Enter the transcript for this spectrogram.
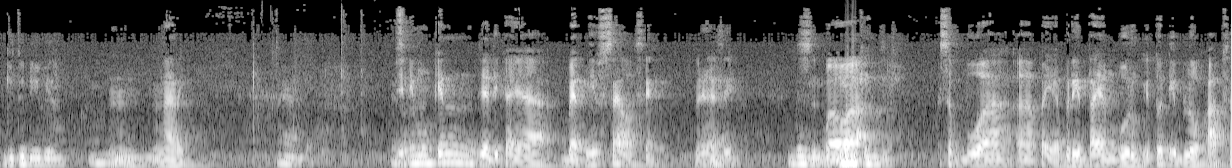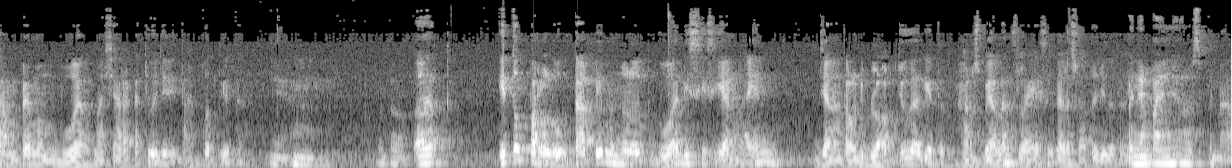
gitu dia bilang Hmm, menarik. Ya. Ini mungkin jadi kayak bad news sales ya, benar nggak Iya. sih? Bahwa mungkin sih. Sebuah eh, apa ya berita yang buruk itu di blow up sampai membuat masyarakat juga jadi takut gitu. Ya, Hmm. betul. Eh, itu perlu, tapi menurut gua di sisi yang lain jangan terlalu di blow up juga gitu. Harus balance lah ya segala sesuatu juga. ya. penyampaiannya harus benar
